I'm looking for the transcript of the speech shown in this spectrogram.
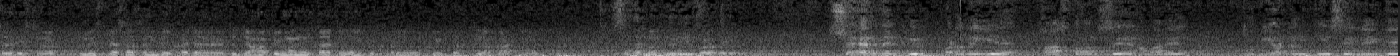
सर, इस समय पुलिस प्रशासन देखा जा रहा है कि जहाँ पे मन होता है तो वहीं पे खड़े होकर पर्चियाँ काटने लगते हैं। शहर में भीड़ भी बढ़ है शहर में भीड़ बढ़ रही है खास तौर से हमारे धुबिया टंकी से लेके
